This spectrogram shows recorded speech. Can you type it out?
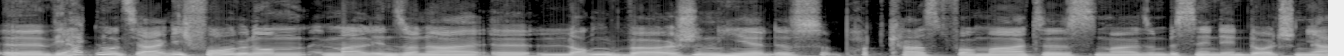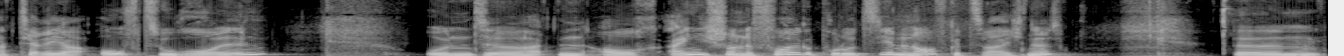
Äh, wir hatten uns ja eigentlich vorgenommen, mal in so einer äh, Long Version hier des Podcast-Formates mal so ein bisschen den deutschen Jagdterrier aufzurollen und äh, hatten auch eigentlich schon eine Folge produziert und aufgezeichnet. Ähm,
